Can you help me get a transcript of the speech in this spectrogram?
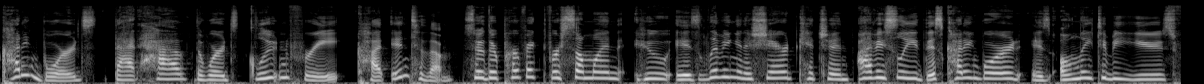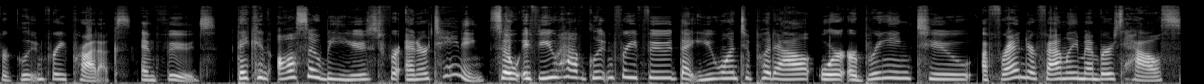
cutting boards that have the words gluten free cut into them. So they're perfect for someone who is living in a shared kitchen. Obviously, this cutting board is only to be used for gluten free products and foods. They can also be used for entertaining. So if you have gluten free food that you want to put out or are bringing to a friend or family member's house,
